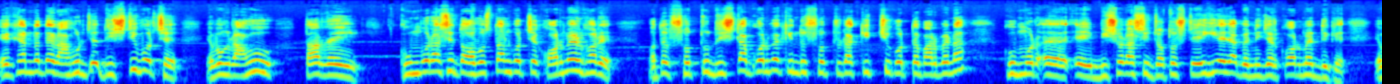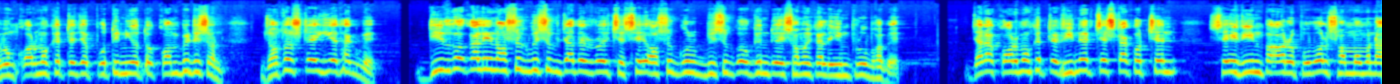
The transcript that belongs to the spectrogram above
এখানটাতে রাহুর যে দৃষ্টি পড়ছে এবং রাহু তার এই কুম্ভ রাশিতে অবস্থান করছে কর্মের ঘরে, অতএব শত্রু ডিস্টার্ব করবে, কিন্তু শত্রুরা কিচ্ছু করতে পারবে না। কুম্ভ এই বিশ্বরাশি যথেষ্ট এগিয়ে যাবে নিজের কর্মের দিকে এবং কর্মক্ষেত্রে যে প্রতিনিয়ত কম্পিটিশন যথেষ্ট এগিয়ে থাকবে। দীর্ঘকালীন অসুখ বিসুখ যাদের রয়েছে, সেই অসুখ বিসুখও কিন্তু এই সময়কালে ইমপ্রুভ হবে। যারা কর্মক্ষেত্রে ঋণের চেষ্টা করছেন, সেই ঋণ পাওয়ারও প্রবল সম্ভাবনা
